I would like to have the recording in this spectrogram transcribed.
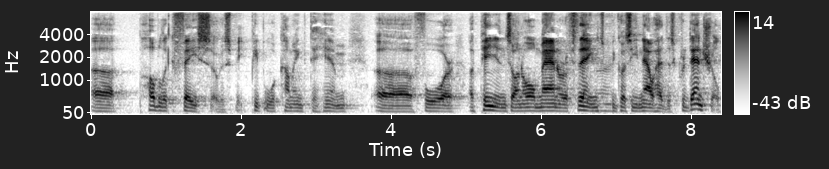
uh, public face, so to speak. People were coming to him uh, for opinions on all manner of things because he now had this credential.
